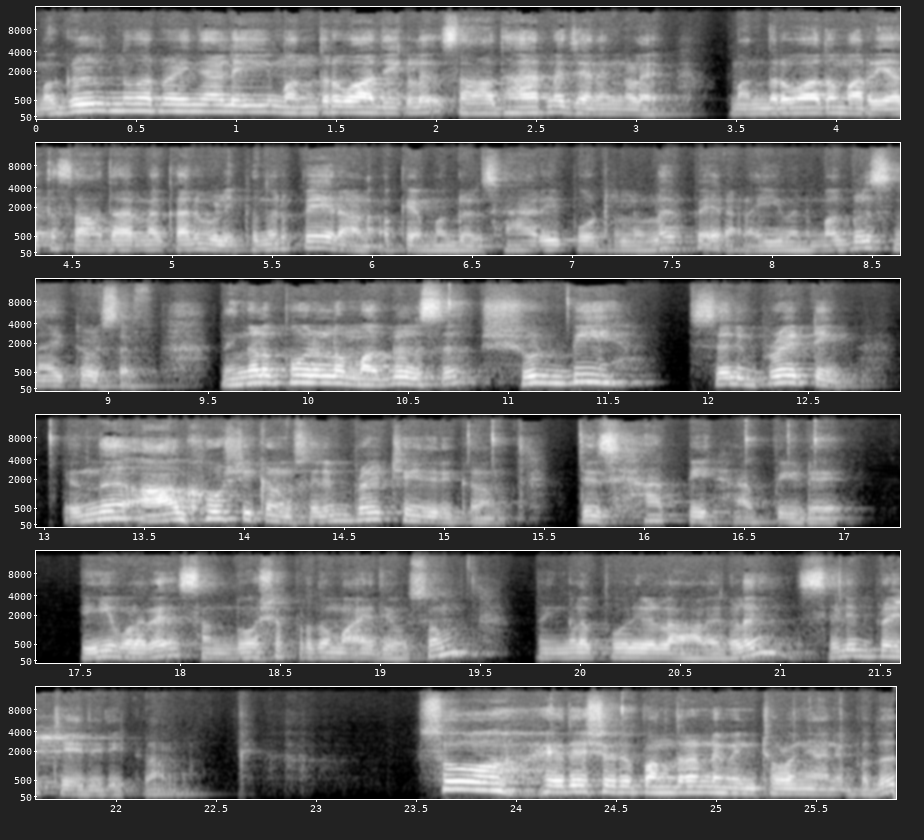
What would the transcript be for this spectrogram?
മഗിൾ എന്ന് പറഞ്ഞു കഴിഞ്ഞാൽ ഈ മന്ത്രവാദികൾ സാധാരണ ജനങ്ങളെ മന്ത്രവാദം അറിയാത്ത സാധാരണക്കാർ വിളിക്കുന്ന ഒരു പേരാണ്. ഓക്കെ മഗിൾസ്. ഹാരി പോട്ടറിലുള്ള ഒരു പേരാണ്. ഈവൻ മഗിൾസ് ലൈക്ക് യുവർ നിങ്ങളെപ്പോലുള്ള മഗിൾസ് ഷുഡ് ബി സെലിബ്രേറ്റിംഗ് എന്ന് ആഘോഷിക്കണം സെലിബ്രേറ്റ് ചെയ്തിരിക്കണം. ദിസ് ഹാപ്പി ഹാപ്പി ഡേ ഈ വളരെ സന്തോഷപ്രദമായ ദിവസം നിങ്ങളെപ്പോലെയുള്ള ആളുകൾ സെലിബ്രേറ്റ് ചെയ്തിരിക്കണം. സോ ഏകദേശം ഒരു പന്ത്രണ്ട് മിനിറ്റോളം ഞാനിപ്പോൾ ഇത്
